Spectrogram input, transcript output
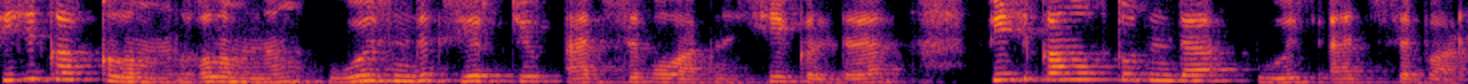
Физика ғылымының өзіндік зерттеу әдісі болатыны секілді физиканы оқытудың да өз әдісі бар.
